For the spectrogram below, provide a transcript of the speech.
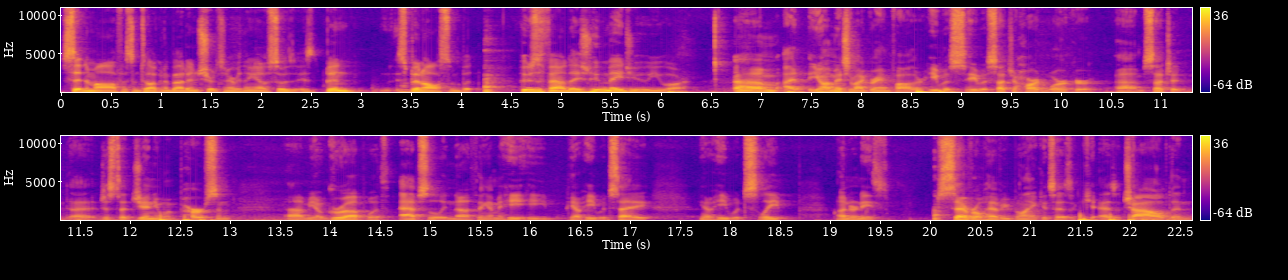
sitting in my office and talking about insurance and everything else. So it's been it's been awesome. But who's the foundation? Who made you who you are? Um, I, you know, I mentioned my grandfather. He was he was such a hard worker, um, such a uh, just a genuine person. Um, you know, grew up with absolutely nothing. I mean, he he you know he would say, you know, he would sleep underneath several heavy blankets as a as a child, and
